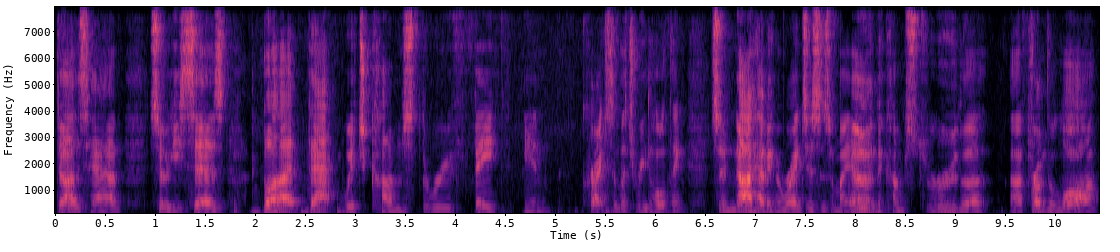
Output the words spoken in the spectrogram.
does have. So he says, But that which comes through faith in Christ. So let's read the whole thing. So, not having a righteousness of my own that comes through the uh, from the law,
